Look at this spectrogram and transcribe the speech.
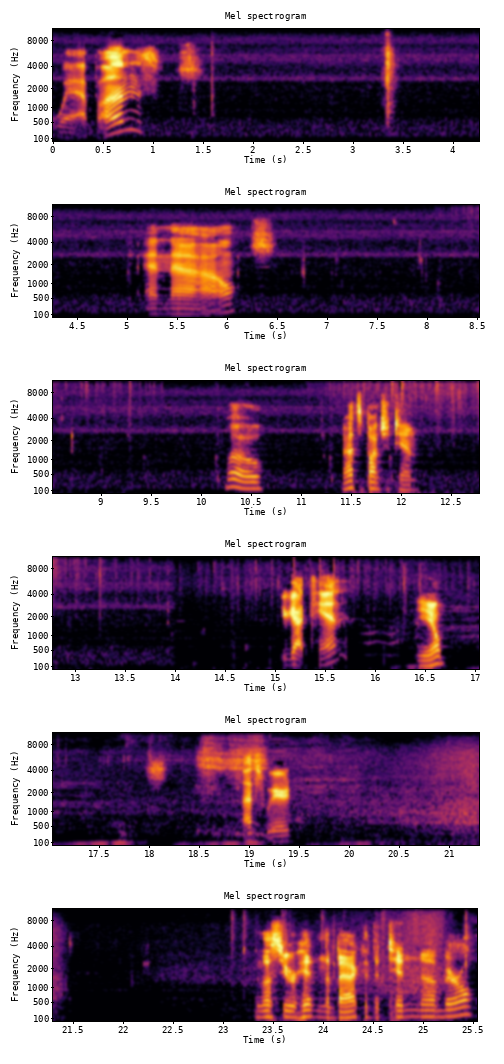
Weapons. And now, Whoa. That's a bunch of tin. you got 10? Yep. That's weird. Unless you were hitting the back of the tin uh, barrel.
